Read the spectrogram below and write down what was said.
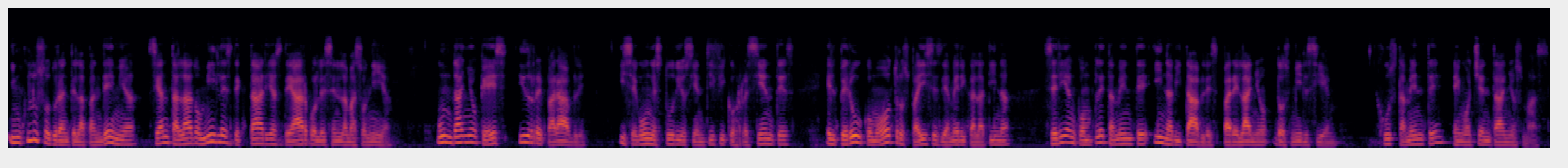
Incluso durante la pandemia se han talado miles de hectáreas de árboles en la Amazonía, un daño que es irreparable y según estudios científicos recientes el Perú, como otros países de América Latina, serían completamente inhabitables para el año 2100, justamente en 80 años más.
